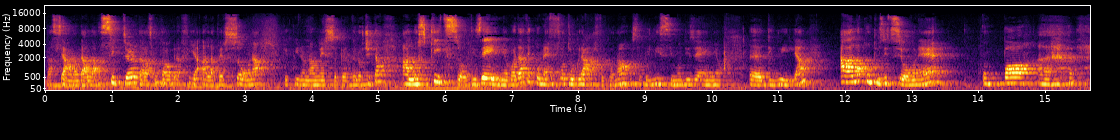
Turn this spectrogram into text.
passiamo dalla sitter, dalla fotografia alla persona, che qui non ho messo per velocità, allo schizzo, disegno, guardate com'è fotografico, no? questo bellissimo disegno eh, di William, alla composizione un po'... Eh,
